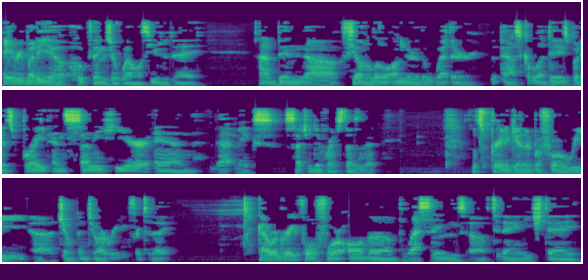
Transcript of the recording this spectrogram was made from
Hey, everybody. Hope things are well with you today. I've been uh, feeling a little under the weather the past couple of days, but it's bright and sunny here, and that makes such a difference, doesn't it? Let's pray together before we uh, jump into our reading for today. God, we're grateful for all the blessings of today and each day.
